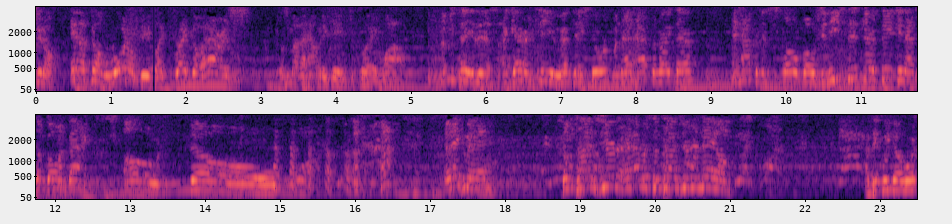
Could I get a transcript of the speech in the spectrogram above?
you know, NFL royalty like Franco Harris. Doesn't matter how many games you play. Wow. Let me tell you this. I guarantee you, MJ Stewart, when that happened right there, it happened in slow motion. He's sitting there thinking as I'm going back, oh no. hey, man. Sometimes you're the hammer, sometimes you're the nail. I think we know where.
